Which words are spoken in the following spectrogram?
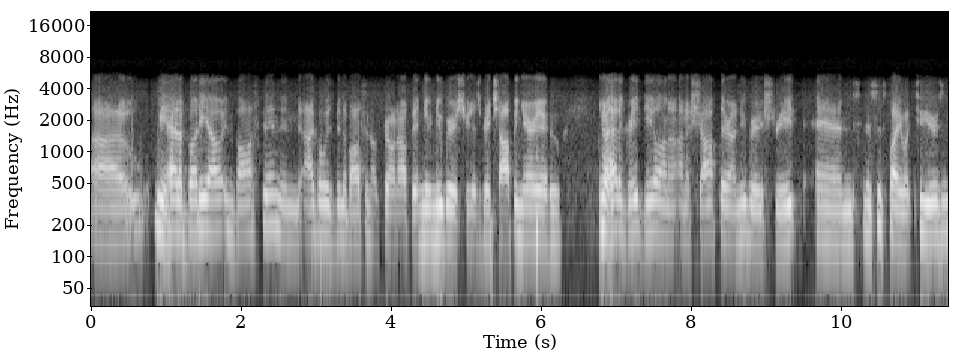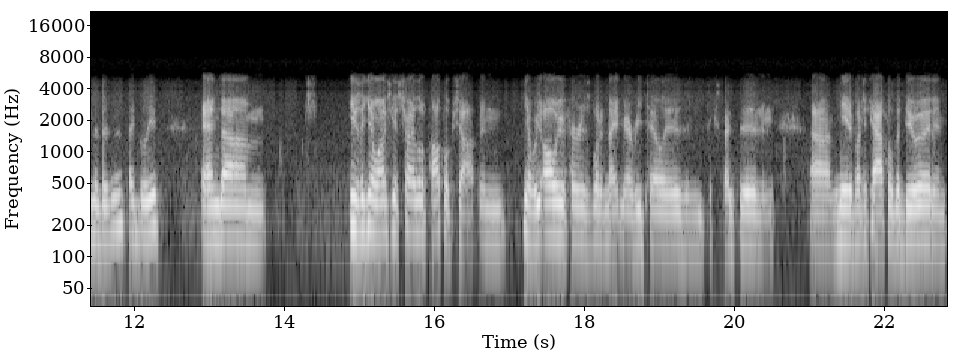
uh, we had a buddy out in Boston, and I've always been to Boston. I was growing up, knew Newbury Street is a great shopping area. Who, you know, had a great deal on a on a shop there on Newbury Street, and this is probably what two years in the business, I believe. And um, he was like, you know, why don't you guys try a little pop up shop? And you know, we all we've heard is what a nightmare retail is, and it's expensive, and um, you need a bunch of capital to do it. And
